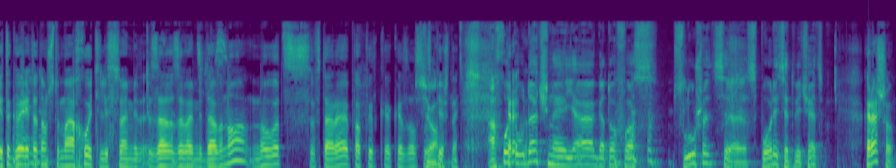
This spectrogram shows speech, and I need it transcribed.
Это говорит Правильно. о том, что мы охотились с вами за, за вами давно, но вот вторая попытка оказалась Всё. успешной. Охота Хор... удачная, я готов вас слушать, э, спорить, отвечать. Хорошо.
